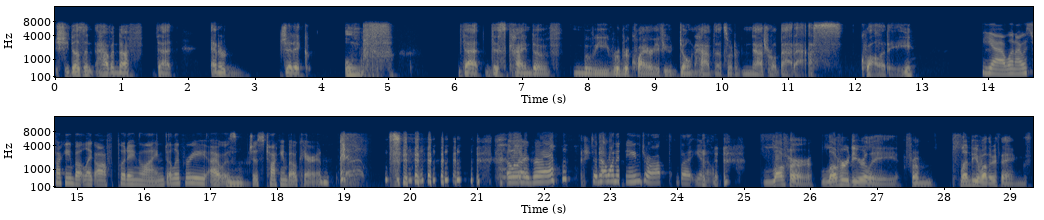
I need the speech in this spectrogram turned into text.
she doesn't have enough that energetic oomph that this kind of movie would require if you don't have that sort of natural badass quality. Yeah, when I was talking about like off-putting line delivery, I was Mm. just talking about Karen. Sorry, girl. Did not want to name drop, but you know. love her, love her dearly from plenty of other things.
